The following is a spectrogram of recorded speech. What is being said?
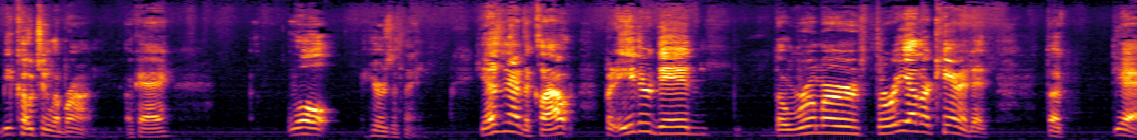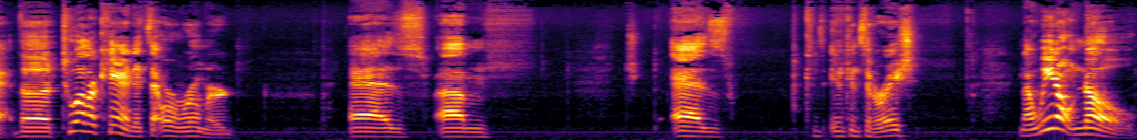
be coaching LeBron. Okay. Well, here's the thing. He doesn't have the clout, but either did the rumor three other candidates the yeah the two other candidates that were rumored as um as in consideration now we don't know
